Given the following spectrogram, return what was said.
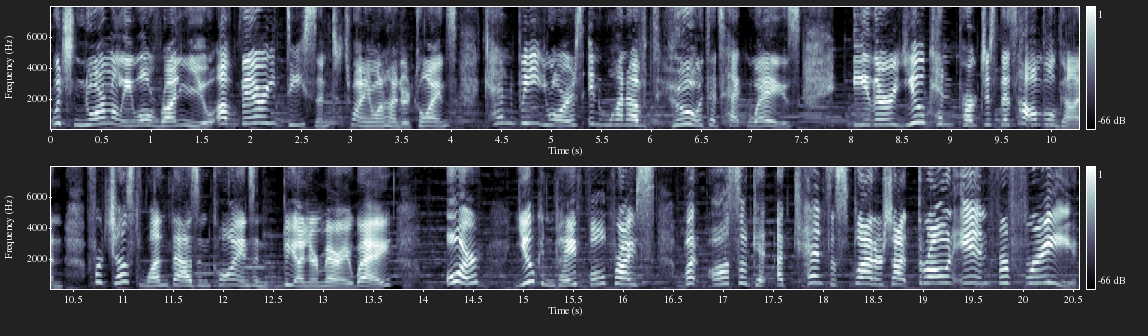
which normally will run you a very decent 2100 coins, can be yours in one of two Tetech ways. Either you can purchase this humble gun for just 1000 coins and be on your merry way, or you can pay full price, but also get a Kensa splatter shot thrown in for free.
